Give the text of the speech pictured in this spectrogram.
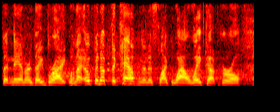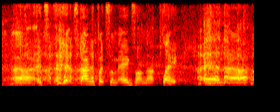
but man, are they bright. When I open up the cabinet, it's like, wow, wake up, girl. Uh, it's, it's time to put some eggs on that plate. And, uh,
